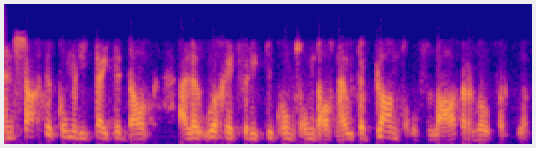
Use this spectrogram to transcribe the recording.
in sagte kommoditeite dalk hulle oog het vir die toekoms om dalk nou te plant of later wil verkoop.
